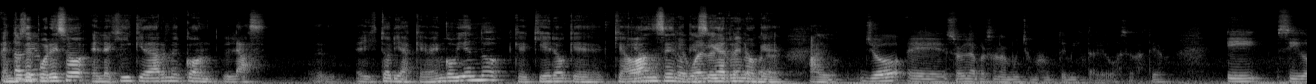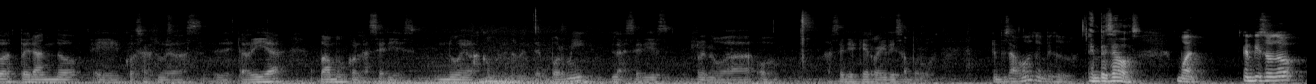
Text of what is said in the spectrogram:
Entonces bien. por eso elegí quedarme con las eh, historias que vengo viendo, que quiero que, que avancen que o que cierren o que algo. Yo eh, soy una persona mucho más optimista que vos, Sebastián. Y sigo esperando eh, cosas nuevas de esta vida. Vamos con las series nuevas completamente. Por mí, las series renovadas o las series que regresan por vos. ¿Empezás vos o empiezo yo? Empezá vos. Bueno, empiezo yo.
